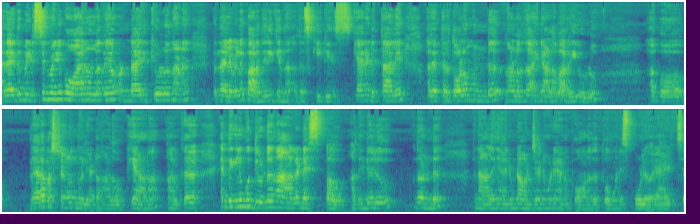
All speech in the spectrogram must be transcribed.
അതായത് മെഡിസിൻ വഴി പോകാനുള്ളതേ ഉണ്ടായിരിക്കുള്ളൂ എന്നാണ് ഇപ്പം നിലവിൽ പറഞ്ഞിരിക്കുന്നത്. അത് സ്കി ടി സ്കാൻ എടുത്താലേ അത് എത്രത്തോളം ഉണ്ട് എന്നുള്ളത് അതിന്റെ അളവ് അറിയുള്ളൂ. അപ്പോൾ വേറെ പ്രശ്നങ്ങളൊന്നുമില്ല കേട്ടോ. ആൾ ആണ്. ആൾക്ക് എന്തെങ്കിലും ബുദ്ധിമുട്ട് ആകെ ഡെസ്പാവും അതിന്റെ ഒരു ഇതുണ്ട്. നാളെ ഞാനും ഡോൺചേനും കൂടെയാണ് പോണത്. തോമനി സ്കൂളിൽ ഒരാഴ്ച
